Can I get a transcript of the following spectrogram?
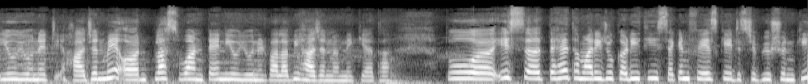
یو یونٹ حاجن میں اور plus one ten you unit والا بھی حاجن میں ہم نے کیا تھا۔ تو اس تحت ہماری جو کڑی تھی سیکنڈ فیز کے ڈسٹریبیوشن کی،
